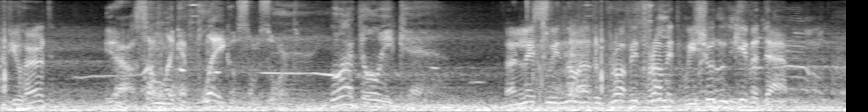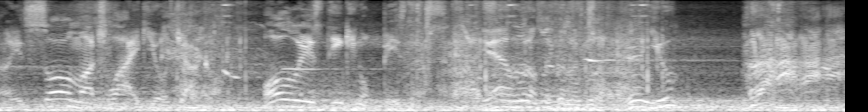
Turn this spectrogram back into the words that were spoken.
Have you heard? Yeah, sound like a plague of some sort. What do we care? Unless we know how to profit from it, we shouldn't give a damn. It's so much like you, Jacko. Always thinking of business. Yeah, who else is gonna go? Uh, you?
